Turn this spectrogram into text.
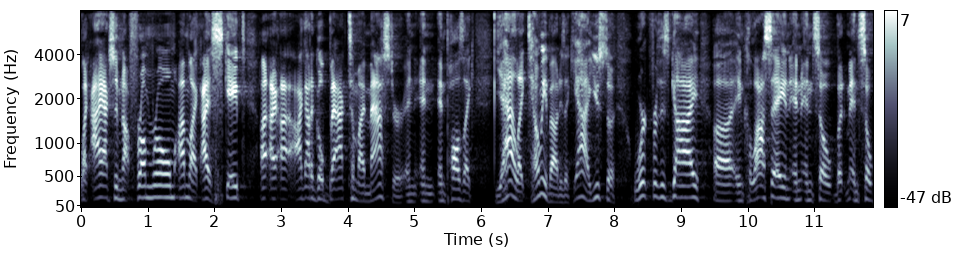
Like, I actually am not from Rome. I'm like, I escaped. I, I, I got to go back to my master. And, and, and Paul's like, yeah, like, tell me about it. He's like, yeah, I used to work for this guy uh, in Colossae. And, and, and so, but, and so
